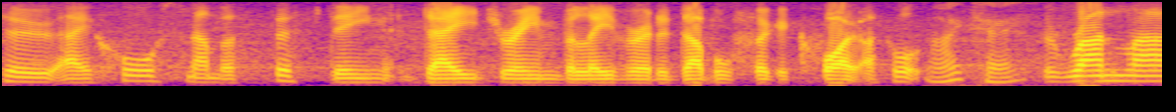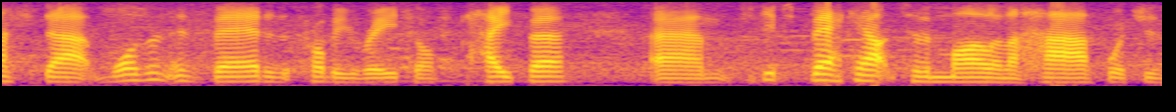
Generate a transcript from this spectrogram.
to a horse number 15, Daydream Believer, at a double figure quote. I thought okay. the run last start wasn't as bad as it probably reads on paper. Um, steps back out to the mile and a half, which is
